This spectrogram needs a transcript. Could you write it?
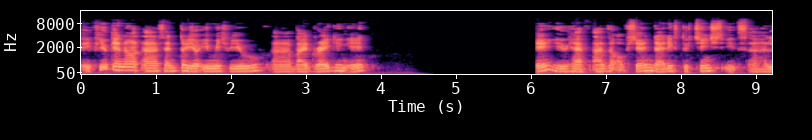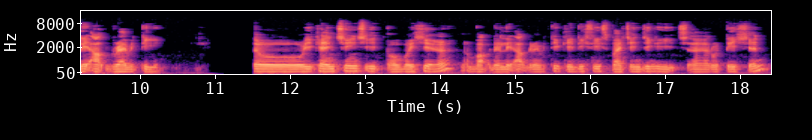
if you cannot uh, center your image view uh, by dragging it okay you have other option that is to change its uh, layout gravity. So you can change it over here about the layout gravity. Okay this is by changing its uh, rotation.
